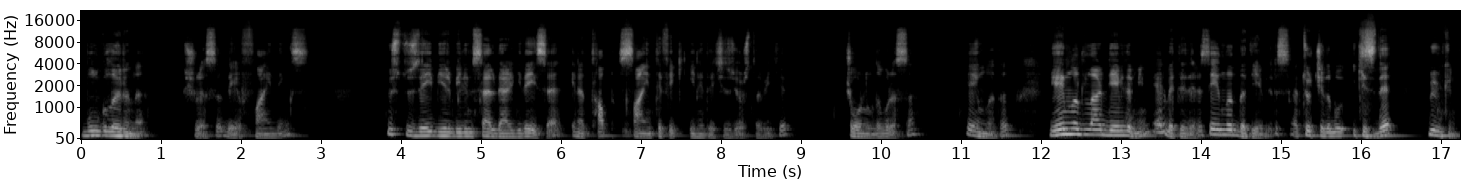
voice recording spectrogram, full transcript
Bulgularını, şurası their findings. Üst düzey bir bilimsel dergide ise yine top scientific ini de çiziyoruz tabii ki. Journal'da burası. Yayınladı. Yayınladılar diyebilir miyim? Elbette deriz. Yayınladı da diyebiliriz. Yani Türkçe'de bu ikisi de mümkün.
